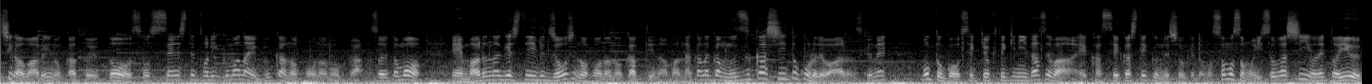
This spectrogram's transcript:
ちが悪いのかというと率先して取り組まない部下の方なのかそれとも、えー、丸投げしている上司の方なのかっていうのは、まあ、なかなか難しいところではあるんですけどね。もっとこう積極的に出せば、え、活性化していくんでしょうけどもそもそも忙しいよねという、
